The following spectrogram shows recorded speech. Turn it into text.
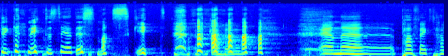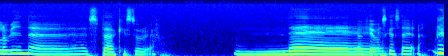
Du kan inte säga att det är smaskigt. en eh, perfekt halloween eh, spökhistoria. Nej. Okej, vad ska jag säga då?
